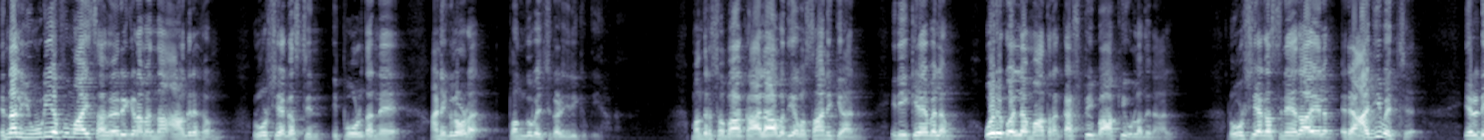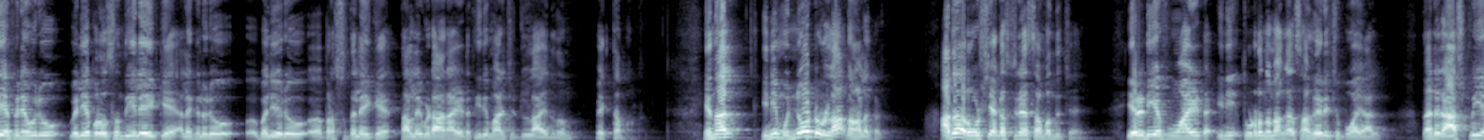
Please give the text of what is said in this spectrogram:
എന്നാൽ യു ഡി എഫുമായി സഹകരിക്കണമെന്ന ആഗ്രഹം റോഷി അഗസ്റ്റിൻ ഇപ്പോൾ തന്നെ അണികളോട് പങ്കുവെച്ച് കഴിഞ്ഞിരിക്കുകയാണ്. മന്ത്രിസഭാ കാലാവധി അവസാനിക്കാൻ ഇനി കേവലം ഒരു കൊല്ലം മാത്രം കഷ്ടി ബാക്കിയുള്ളതിനാൽ റോഷി അഗസ്റ്റിൻ ഏതായാലും രാജിവെച്ച് എൽ ഡി എഫിനെ ഒരു വലിയ പ്രതിസന്ധിയിലേക്ക് അല്ലെങ്കിൽ ഒരു വലിയൊരു പ്രശ്നത്തിലേക്ക് തള്ളിവിടാനായിട്ട് തീരുമാനിച്ചിട്ടില്ല എന്നതും വ്യക്തമാണ്. എന്നാൽ ഇനി മുന്നോട്ടുള്ള നാളുകൾ അത് റോഷി അഗസ്റ്റിനെ സംബന്ധിച്ച് എൽ ഡി എഫുമായിട്ട് ഇനി തുടർന്നും അങ്ങ് സഹകരിച്ചു പോയാൽ തന്റെ രാഷ്ട്രീയ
